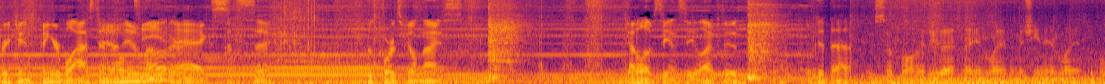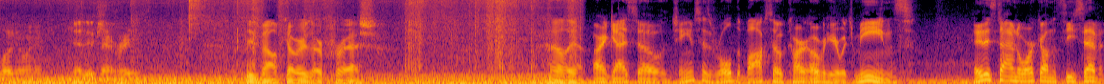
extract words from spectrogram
freaking finger blasting the new motor. That's sick. Those ports feel nice. Gotta love CNC life, dude. Look at that. It's so cool. They do that, the inlay, the machine inlay, and put the logo in it. Yeah, dude. That raised. These valve covers are fresh. Hell yeah. All right, guys. So James has rolled the Boxo cart over here, which means it is time to work on the C7.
